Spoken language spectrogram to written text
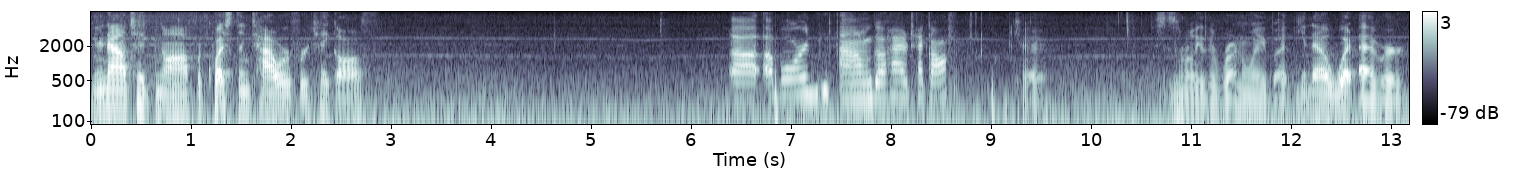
You're now taking off, requesting tower for takeoff. Uh, aboard. Um, go ahead, and take off. Okay. This isn't really the runway, but you know, whatever.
